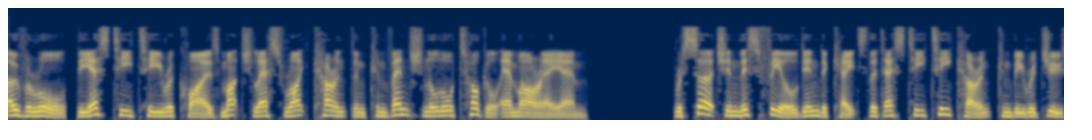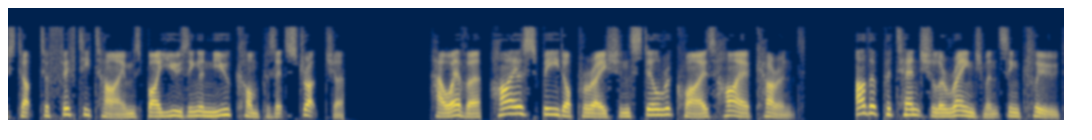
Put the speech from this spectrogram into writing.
Overall, the STT requires much less write current than conventional or toggle MRAM. Research in this field indicates that STT current can be reduced up to 50 times by using a new composite structure. However, higher speed operation still requires higher current. Other potential arrangements include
